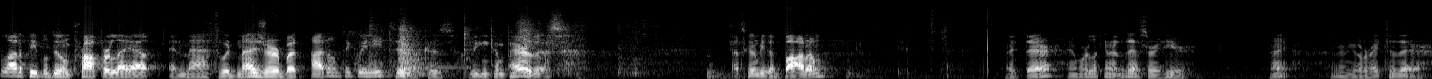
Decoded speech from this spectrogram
A lot of people doing proper layout and math would measure, but I don't think we need to because we can compare this. That's going to be the bottom right there. And we're looking at this right here, right? We're going to go right to there.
